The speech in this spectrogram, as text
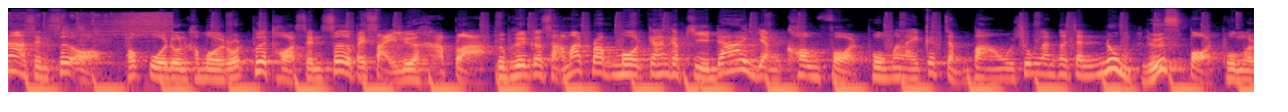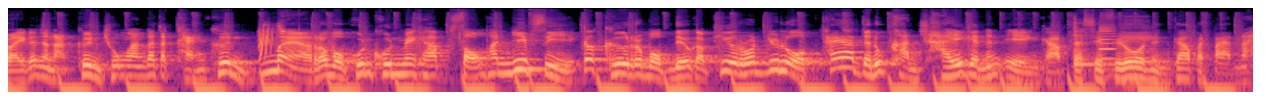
น่าเซนเซอร์ออกเพราะกลัวโดนขโมยรถเพื่อถอดเซนเซอร์ไปใส่เรือหาปลาเพื่อนๆก็สามารถปรับโหมดการขับขี่ได้อย่างคอมฟอร์ตพวงมาลัยก็จะเบา ช่วงล่างก็จะนุ่ม หรือสปอร์ตพวงมาลัยก็จะหนักขึ้น ช่วงล่างก็จะแข็งขึ้นแหมระบบคุ้นๆไหมครับ 2024 ก็คือระบบเดียวกับที่รถยุโรปแทบจะทุกคันใช้กันนั่นเองครับแต่ z e p h y r o 1988 นะ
